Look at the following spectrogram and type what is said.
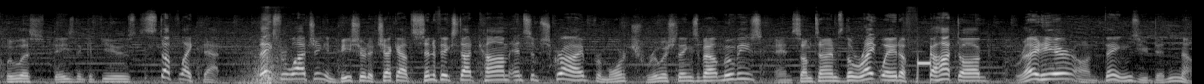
Clueless, Dazed and Confused, stuff like that. Thanks for watching, and be sure to check out Cinefix.com and subscribe for more truish things about movies, and sometimes the right way to f a hot dog, right here on Things You Didn't Know.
